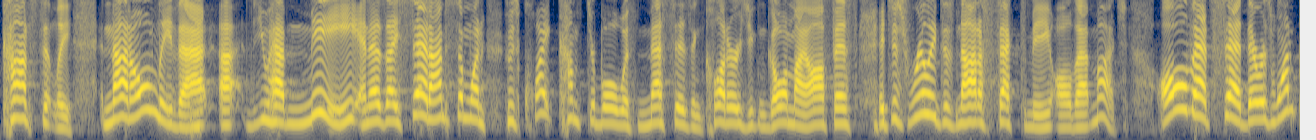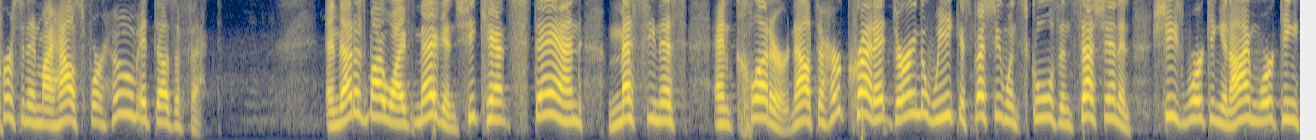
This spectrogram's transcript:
constantly. Not only that, uh, you have me, and as I said, I'm someone who's quite comfortable with messes and clutters. You can go in my office, it just really does not affect me all that much. All that said, there is one person in my house for whom it does affect and that is my wife, Megan. She can't stand messiness and clutter. Now, to her credit, during the week, especially when school's in session and she's working and I'm working,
